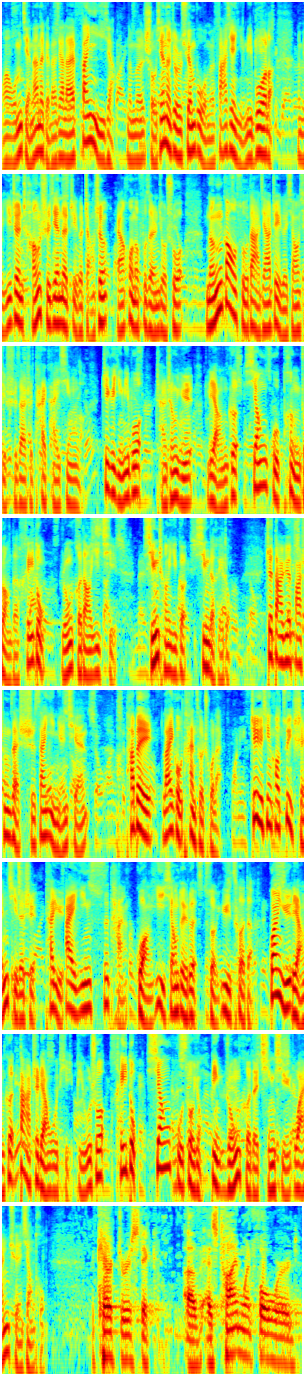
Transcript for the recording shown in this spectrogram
啊，我们简单的给大家来翻译一下。那么首先呢，就是宣布我们发现引力波了。那么一阵长时间的这个掌声，然后呢，负责人就说，能告诉大家这个消息实在是太开心了。这个引力波产生于两个相互碰撞的黑洞融合到一起，形成一个新的黑洞。这大约发生在十三亿年前，啊，它被 LIGO 探测出来。这个信号最神奇的是，它与爱因斯坦广义相对论所预测的关于两个大质量物体，比如说黑洞相互作用并融合的情形完全相同。 The characteristic of as time went forward,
